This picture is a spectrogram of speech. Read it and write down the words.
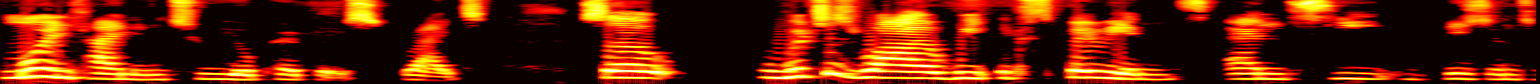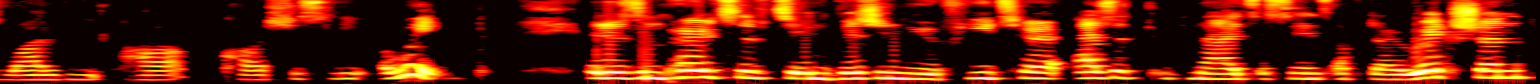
more inclining to your purpose, right? So which is why we experience and see visions while we are cautiously awake. It is imperative to envision your future as it ignites a sense of direction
